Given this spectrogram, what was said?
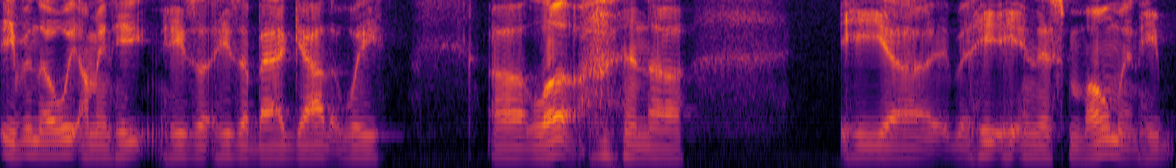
even though we, I mean, he he's a he's a bad guy that we uh, love, and he but he in this moment he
